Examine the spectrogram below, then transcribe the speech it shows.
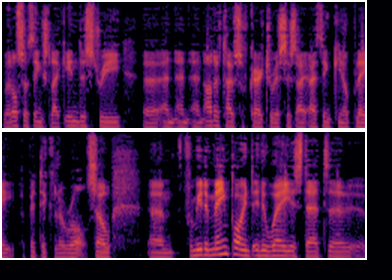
but also things like industry uh, and and and other types of characteristics. I, I think you know play a particular role. So um, for me, the main point in a way is that uh,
